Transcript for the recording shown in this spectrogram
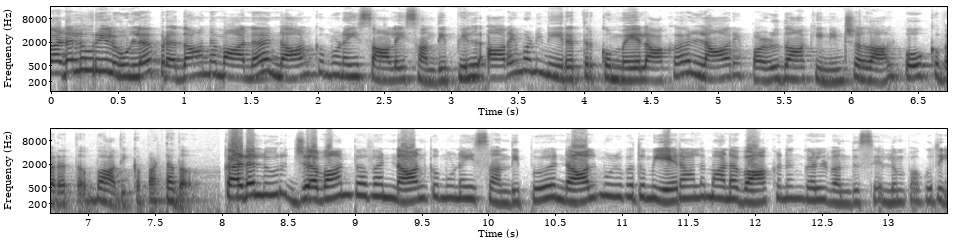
கடலூரில் உள்ள பிரதானமான நான்கு முனை சாலை சந்திப்பில் அரை மணி நேரத்திற்கும் மேலாக லாரி பழுதாகி நின்றதால் போக்குவரத்து பாதிக்கப்பட்டது. கடலூர் ஜவான் பவன் நான்கு முனை சந்திப்பு. நாள் முழுவதும் ஏராளமான வாகனங்கள் வந்து செல்லும் பகுதி.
